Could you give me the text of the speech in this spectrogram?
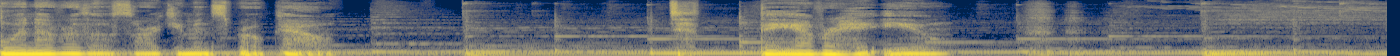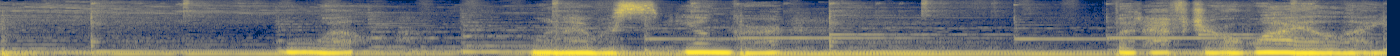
Whenever those arguments broke out, did they ever hit you? Well, when I was younger. But after a while, I.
